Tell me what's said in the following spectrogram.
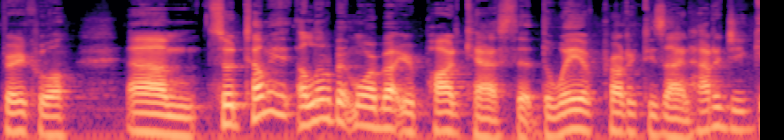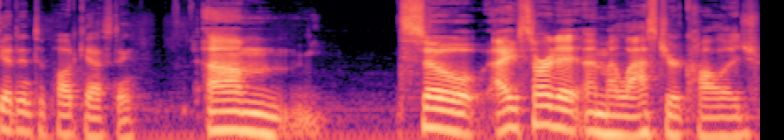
Very cool. Um, so tell me a little bit more about your podcast, the, the Way of Product Design. How did you get into podcasting? Um, so I started in my last year of college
